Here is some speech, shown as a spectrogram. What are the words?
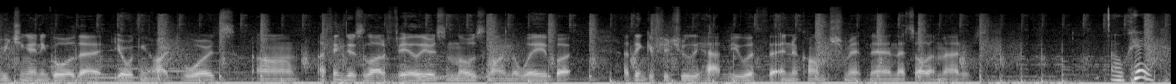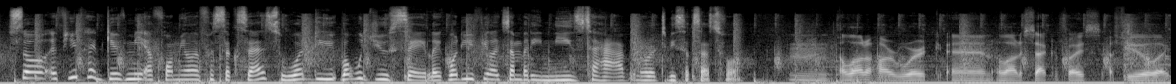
reaching any goal that you're working hard towards. Um, I think there's a lot of failures and lows along the way, but I think if you're truly happy with the end accomplishment, then that's all that matters. Okay, so if you could give me a formula for success, what do you, what would you say? Like, what do you feel like somebody needs to have in order to be successful? Mm, a lot of hard work and a lot of sacrifice. I feel like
